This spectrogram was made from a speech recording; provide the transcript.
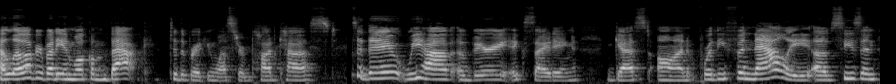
Hello, everybody, and welcome back to the Breaking Western podcast. Today, we have a very exciting guest on for the finale of season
